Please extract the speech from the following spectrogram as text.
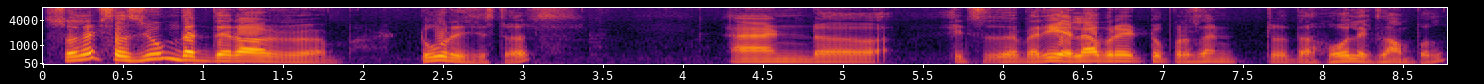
So, let us assume that there are two registers and uh, it is very elaborate to present the whole example.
